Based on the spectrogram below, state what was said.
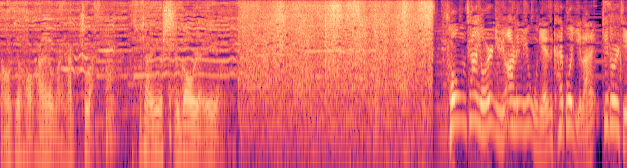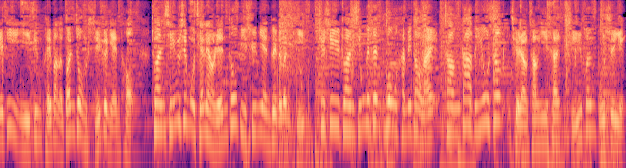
然后最后还要往下拽，就像一个石膏人一样。从《家有儿女》二零零五年开播以来，这对姐弟已经陪伴了观众十个年头。转型是目前两人都必须面对的问题，只是转型的阵痛还没到来，长大的忧伤却让张一山十分不适应。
